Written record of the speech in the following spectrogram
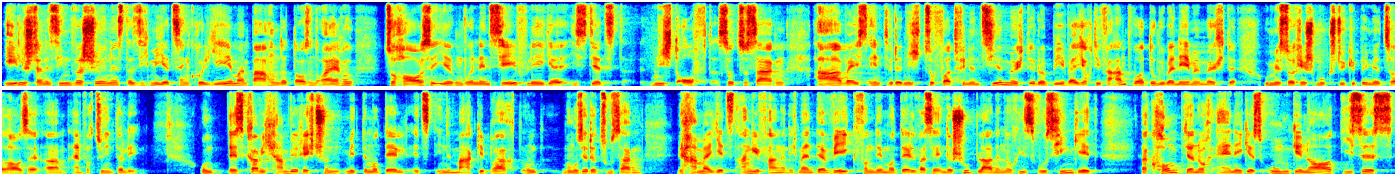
Edelsteine sind was Schönes, dass ich mir jetzt ein Collier um ein paar hunderttausend Euro zu Hause irgendwo in den Safe lege, ist jetzt nicht oft sozusagen A, weil ich es entweder nicht sofort finanzieren möchte oder B, weil ich auch die Verantwortung übernehmen möchte, um mir solche Schmuckstücke bei mir zu Hause ähm, einfach zu hinterlegen. Und das, glaube ich, haben wir recht schon mit dem Modell jetzt in den Markt gebracht. Und man muss ja dazu sagen, wir haben ja jetzt angefangen. Ich meine, der Weg von dem Modell, was ja in der Schublade noch ist, wo es hingeht, da kommt ja noch einiges, um genau dieses,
